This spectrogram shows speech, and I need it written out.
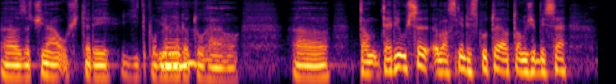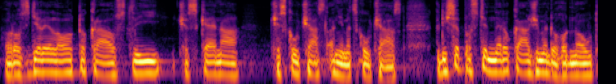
uh, začíná už tedy jít poměrně hmm. do tuhého. Uh, tam, tedy už se vlastně diskutuje o tom, že by se rozdělilo to království české na českou část a německou část. Když se prostě nedokážeme dohodnout,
